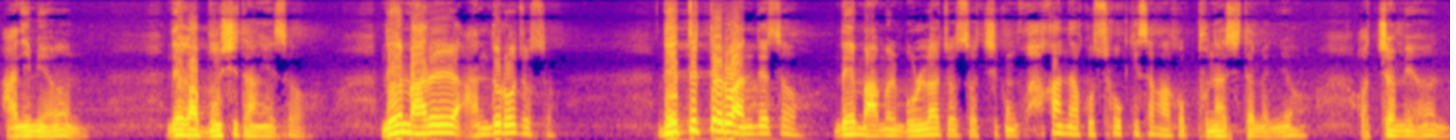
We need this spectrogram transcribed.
아니면 내가 무시당해서 내 말을 안 들어줘서 내 뜻대로 안 돼서 내 마음을 몰라줘서 지금 화가 나고 속이 상하고 분하시다면요. 어쩌면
